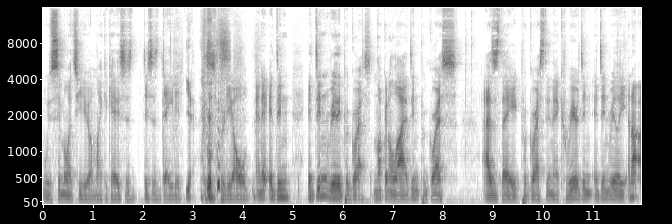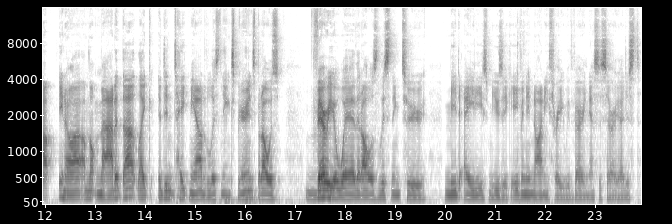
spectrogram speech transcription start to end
was similar to you. I'm like, okay, this is this is dated. Yeah, this is pretty old, and it, it didn't it didn't really progress. I'm not gonna lie, it didn't progress as they progressed in their career. It didn't it didn't really, and I, I you know I, I'm not mad at that. Like it didn't take me out of the listening experience, but I was very aware that I was listening to mid 80s music, even in 93 with Very Necessary. I just.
